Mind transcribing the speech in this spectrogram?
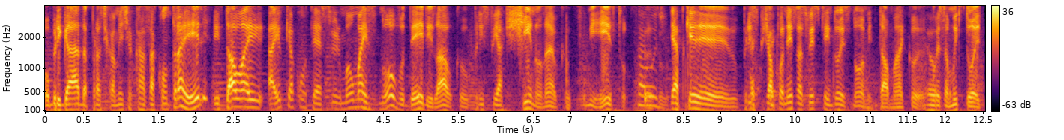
obrigada praticamente a casar contra ele. Então aí, aí o que acontece? O irmão mais novo dele lá, o, o príncipe Akishino, né, o, Fumihito. Saúde. É porque o príncipe japonês às vezes tem dois nomes e tal, co- coisa muito doida.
